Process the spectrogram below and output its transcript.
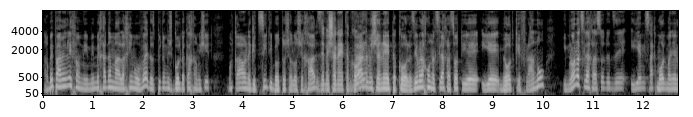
הרבה פעמים לפעמים, אם אחד המהלכים עובד, אז פתאום יש גול דקה חמישית, כמו שקרה לנו נגד סיטי באותו 3-1. זה משנה את הכל. ואז זה משנה את הכל. אז אם אנחנו נצליח לעשות, יהיה, יהיה מאוד כיף לנו. אם לא נצליח לעשות את זה, יהיה משחק מאוד מעניין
